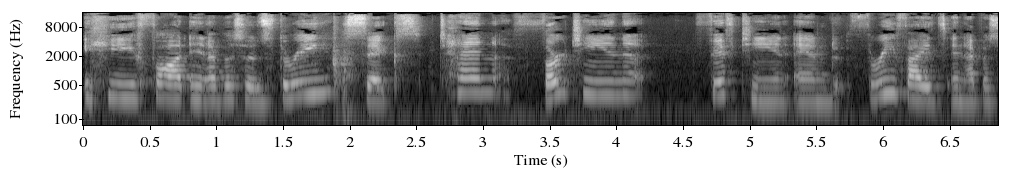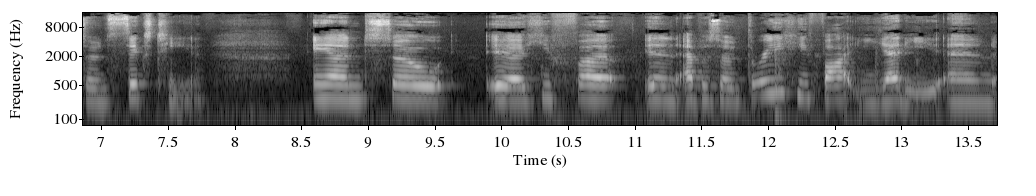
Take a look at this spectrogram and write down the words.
he fought in episodes 3, 6, 10, 13, 15, and three fights in episode 16. And so uh, he fought in episode 3, he fought Yeti, and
